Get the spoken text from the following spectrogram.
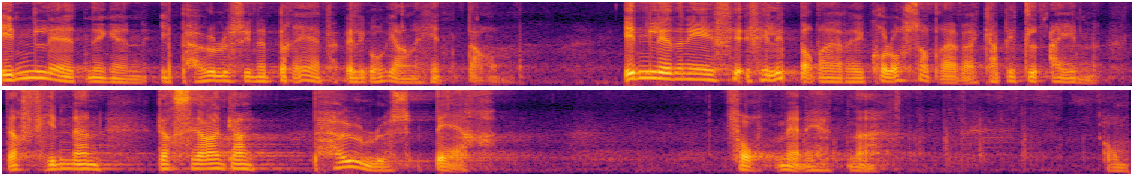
innledningen i Paulus sine brev vil jeg også gjerne hinte om. Innledningen i Filipperbrevet, i Kolosserbrevet, kapittel 1, der, en, der ser han hva Paulus ber for menighetene om.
